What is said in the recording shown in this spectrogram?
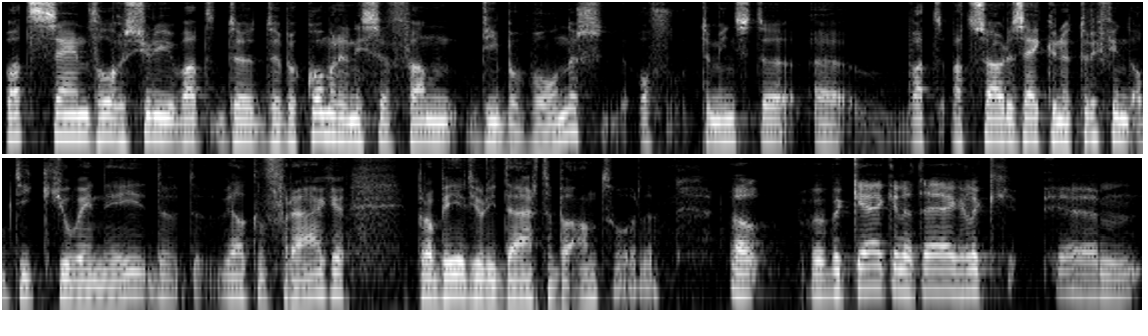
Wat zijn volgens jullie wat de, de bekommernissen van die bewoners? Of tenminste, uh, wat, wat zouden zij kunnen terugvinden op die QA? Welke vragen proberen jullie daar te beantwoorden? Wel, we bekijken het eigenlijk um,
